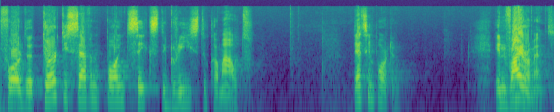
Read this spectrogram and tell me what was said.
for the 37.6 degrees to come out. That's important. Environment.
